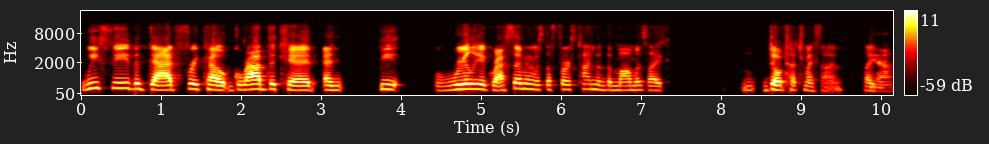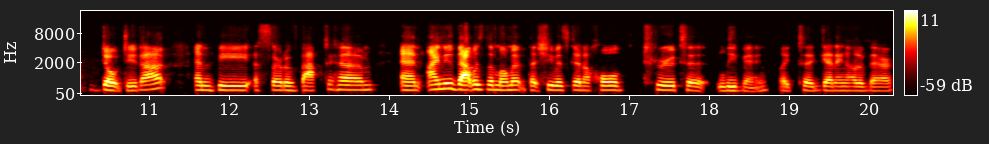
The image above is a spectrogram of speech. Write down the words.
We see the dad freak out, grab the kid, and be really aggressive. And it was the first time that the mom was like, "Don't touch my son. Like, yeah. don't do that." And be assertive back to him. And I knew that was the moment that she was going to hold true to leaving, like to getting out of there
